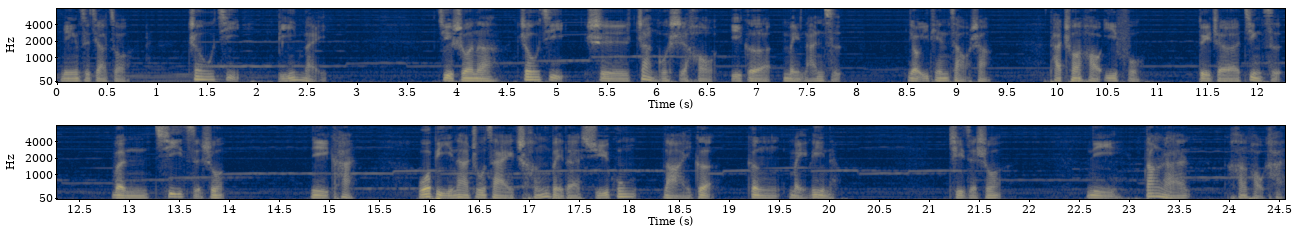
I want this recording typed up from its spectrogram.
名字叫做《周记比美》。据说呢，周记是战国时候一个美男子。有一天早上，他穿好衣服，对着镜子问妻子说：“你看，我比那住在城北的徐公哪一个更美丽呢？”妻子说：“你当然很好看，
